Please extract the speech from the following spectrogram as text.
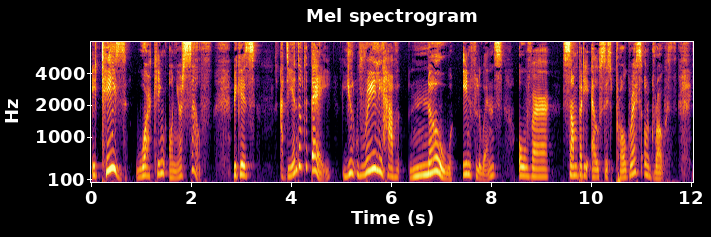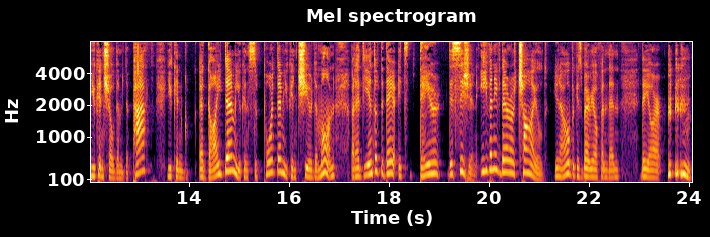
It is working on yourself. Because at the end of the day, you really have no influence over somebody else's progress or growth. You can show them the path, you can uh, guide them, you can support them, you can cheer them on, but at the end of the day, it's their decision, even if they're a child, you know, because very often then they are.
